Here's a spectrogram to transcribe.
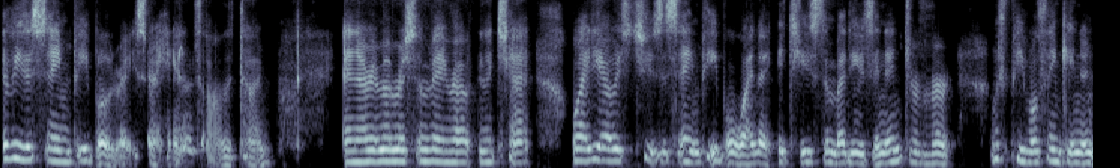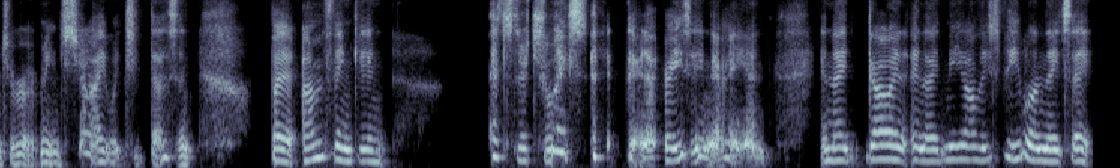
it'd be the same people raise their hands all the time. And I remember somebody wrote in the chat, why do you always choose the same people? Why don't you choose somebody who's an introvert? With people thinking introvert means shy, which it doesn't. But I'm thinking that's their choice. They're not raising their hand. And I'd go and, and I'd meet all these people and they'd say,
